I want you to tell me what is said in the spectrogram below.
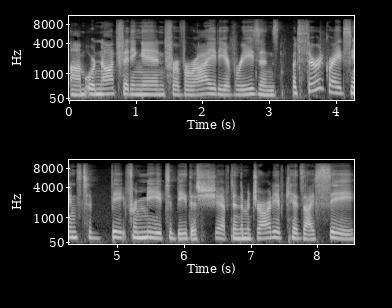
um, or not fitting in for a variety of reasons. But third grade seems to be for me to be this shift, and the majority of kids I see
